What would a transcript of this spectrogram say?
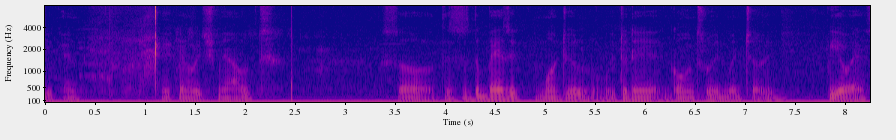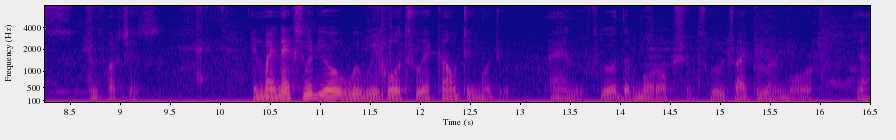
you can you can reach me out. So this is the basic module we today going through inventory POS and purchase. In my next video we will go through accounting module and few other more options. We will try to learn more. Yeah?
